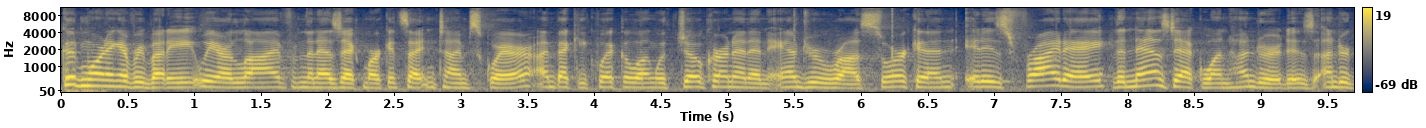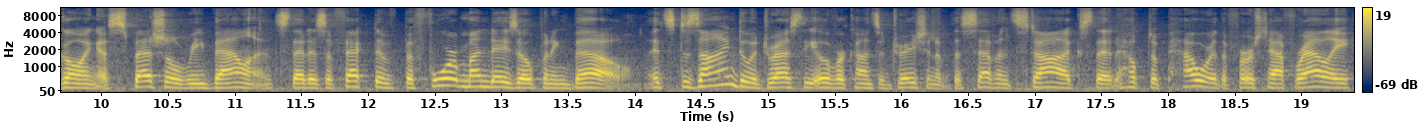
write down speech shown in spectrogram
Good morning, everybody. We are live from the NASDAQ market site in Times Square. I'm Becky Quick along with Joe Kernen and Andrew Ross Sorkin. It is Friday. The NASDAQ 100 is undergoing a special rebalance that is effective before Monday's opening bell. It's designed to address the overconcentration of the seven stocks that helped to power the first half rally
